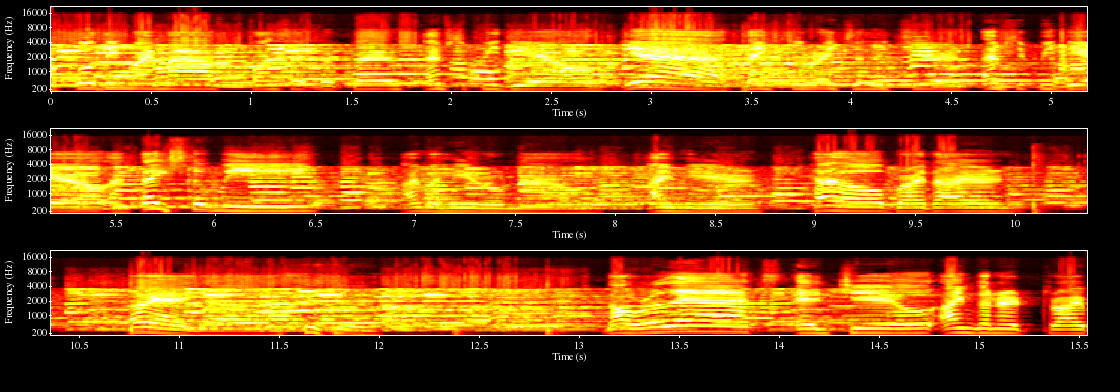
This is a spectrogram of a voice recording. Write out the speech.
Uploading my map, concept players, MCPEDL. Yeah, thanks to Rachel here and MCPEDL, and thanks to me. I'm a hero now. I'm here. Hello, Bright Iron. Okay, guys. now relax and chill. I'm gonna try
